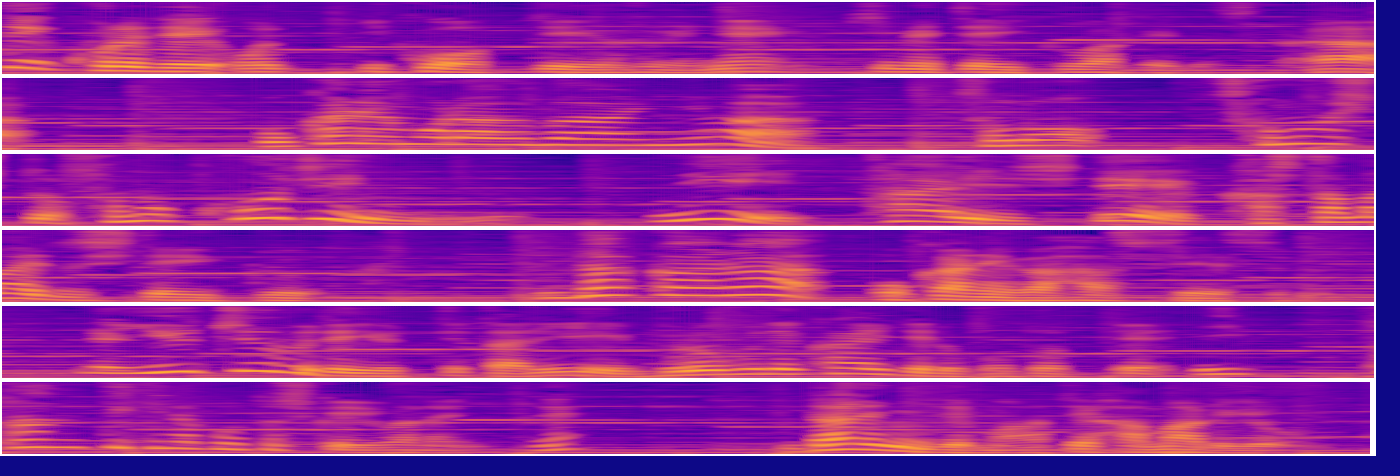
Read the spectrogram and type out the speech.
て、これで行こうっていうふうにね、決めていくわけですから、お金もらう場合には、その、その人、その個人に対してカスタマイズしていく。だからお金が発生する。で、YouTube で言ってたり、ブログで書いてることって一般的なことしか言わないんですね。誰にでも当てはまるように。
